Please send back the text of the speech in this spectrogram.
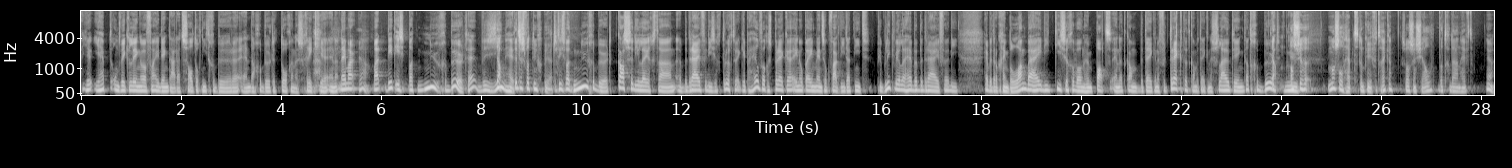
je, je hebt ontwikkelingen waarvan je denkt, nou, dat zal toch niet gebeuren en dan gebeurt het toch en dan schrik je. En dan, nee, maar, Ja. maar dit is wat nu gebeurt, hè? we zien Ja, het. dit is wat nu gebeurt. Het is wat nu gebeurt. Kassen die leegstaan, eh, bedrijven die zich terugtrekken. Ik heb heel veel gesprekken, één op één. Mensen ook vaak die dat niet publiek willen hebben, bedrijven. Die hebben er ook geen belang bij. Die kiezen gewoon hun pad. En dat kan betekenen vertrek, dat kan betekenen sluiting. Dat gebeurt Ja, nu. als je mazzel hebt, dan kun je vertrekken, zoals een Shell dat gedaan heeft. Ja.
